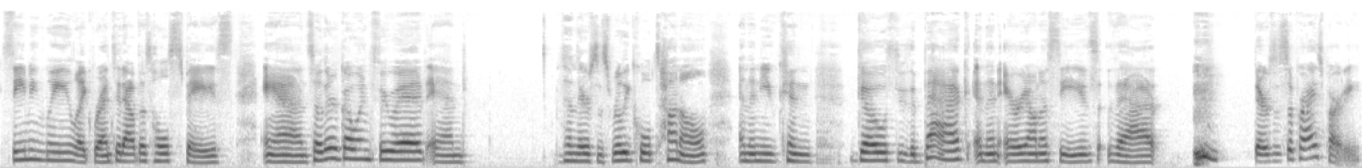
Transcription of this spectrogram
seemingly like rented out this whole space and so they're going through it and then there's this really cool tunnel and then you can go through the back and then Ariana sees that there's a surprise party.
